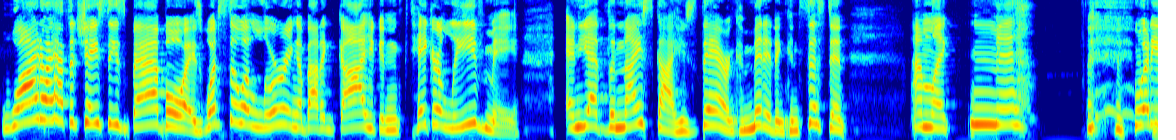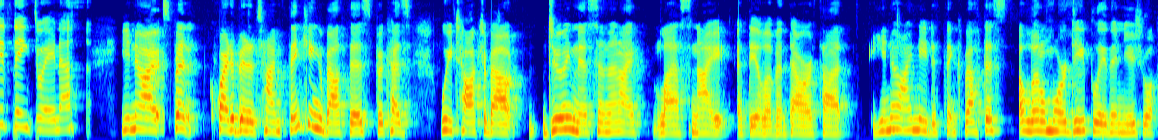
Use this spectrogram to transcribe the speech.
Why do I have to chase these bad boys? What's so alluring about a guy who can take or leave me? And yet the nice guy who's there and committed and consistent, I'm like, meh. what do you think, Duana? You know, I spent quite a bit of time thinking about this because we talked about doing this. And then I, last night at the 11th hour, thought, you know, I need to think about this a little more deeply than usual.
